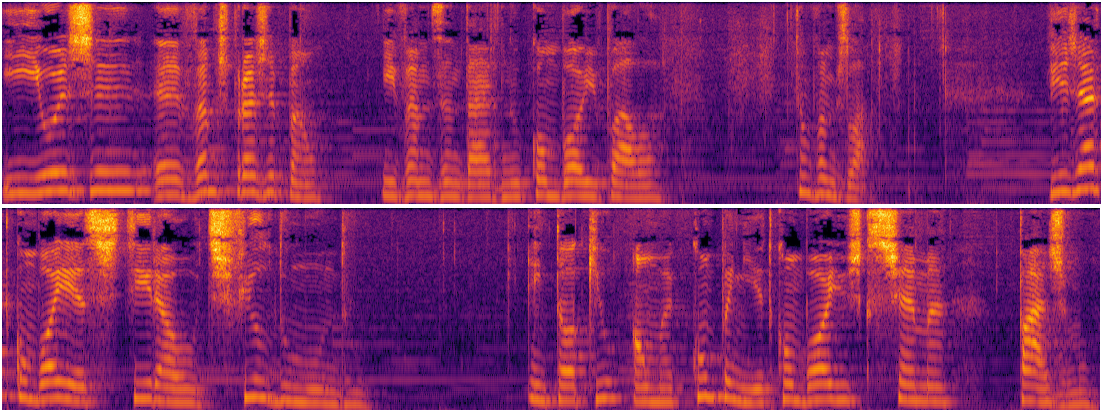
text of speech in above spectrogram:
E hoje uh, vamos para o Japão e vamos andar no comboio bala. Então vamos lá. Viajar de comboio é assistir ao desfile do mundo. Em Tóquio há uma companhia de comboios que se chama Pasmo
